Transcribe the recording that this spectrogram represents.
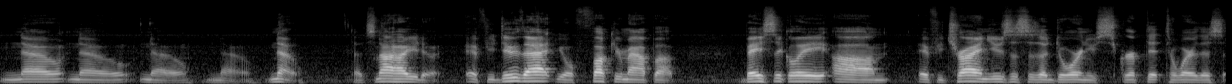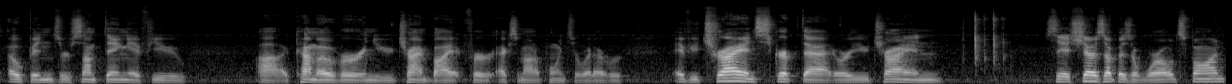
no, no, no, no, no. That's not how you do it. If you do that, you'll fuck your map up. Basically, um, if you try and use this as a door and you script it to where this opens or something, if you uh, come over and you try and buy it for X amount of points or whatever, if you try and script that or you try and see it shows up as a world spawn,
